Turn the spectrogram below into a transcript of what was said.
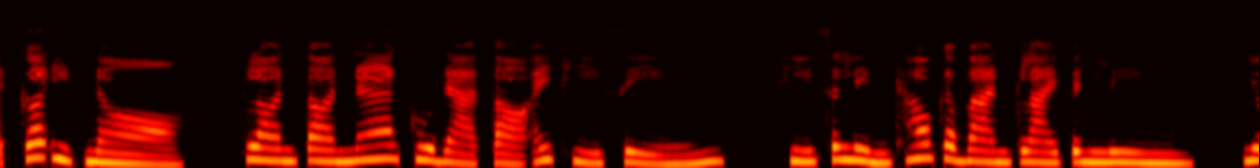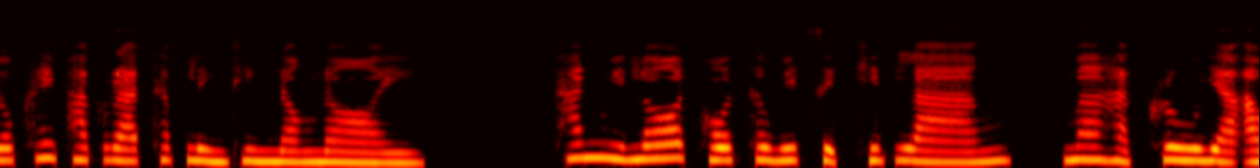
ชก็อีกหนอกลอนตอนหน้ากูด่าต่อไอ้ผีสิง ผีสลิมเข้ากระบาลกลายเป็นลิง ยกให้พักรัฐทับลิงทิ้งนองนอย ท่านวิโรธโพสทวิตสิทธิคิดล้าง มาหักครูอย่าเอา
